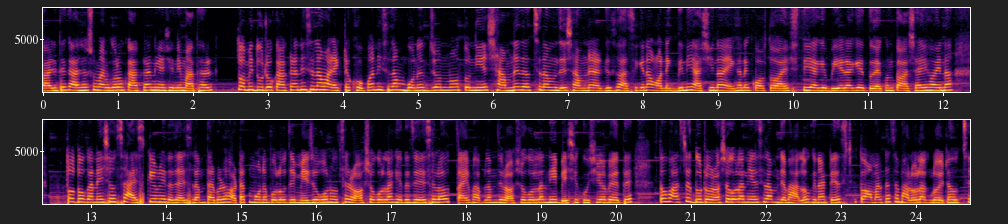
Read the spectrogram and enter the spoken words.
বাড়ি থেকে আসার সময় আমি কোনো কাঁকড়া নিয়ে আসিনি মাথার। তো আমি দুটো কাঁকড়া নিয়েছিলাম আর একটা খোপা নিয়েছিলাম বোনের জন্য। তো নিয়ে সামনে যাচ্ছিলাম যে সামনে আর কিছু আছে কিনা, অনেকদিনই আসি না। এখানে কত আসতেই আগে, বিয়ের আগে, তো এখন তো আসাই হয় না। তো দোকানে এসে হচ্ছে আইসক্রিম নিতে চাইছিলাম। তারপরে হঠাৎ মনে পড়ল যে মেজো বোন হচ্ছে রসগোল্লা খেতে চেয়েছিল, তাই ভাবলাম যে রসগোল্লা নিয়ে বেশি খুশি হবে এতে। তো ফার্স্টে দুটো রসগোল্লা নিয়েছিলাম যে ভালো কিনা টেস্ট তো আমার কাছে ভালো লাগল। এটা হচ্ছে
